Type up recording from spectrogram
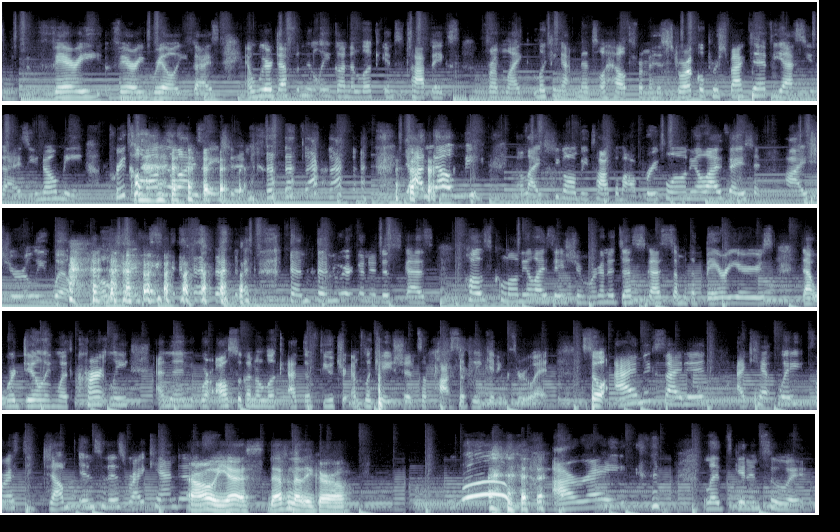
very, very real, you guys. And we're definitely going to look into topics from like looking at mental health from a historical perspective. Yes, you guys, you know me, pre colonialization. Y'all know me like she gonna be talking about pre-colonialization. I surely will okay? And then we're gonna discuss post-colonialization. We're gonna discuss some of the barriers that we're dealing with currently. And then we're also gonna look at the future implications of possibly getting through it. So i'm excited. I can't wait for us to jump into this right candace? Oh yes. Definitely girl. Woo! all right. Let's get into it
